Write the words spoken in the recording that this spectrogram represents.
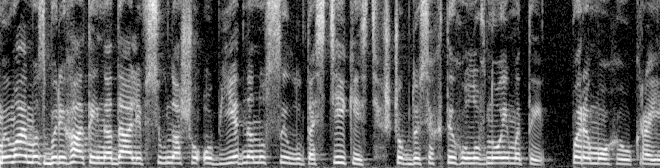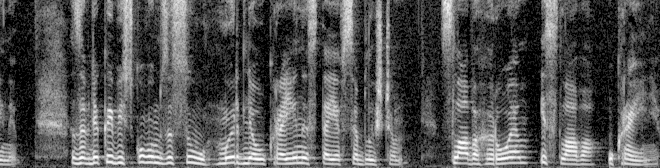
Ми маємо зберігати і надалі всю нашу об'єднану силу та стійкість, щоб досягти головної мети перемоги України. Завдяки військовим ЗСУ мир для України стає все ближчим. Слава героям і слава Україні!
